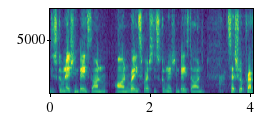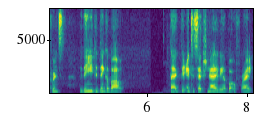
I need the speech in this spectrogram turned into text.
discrimination based on on race versus discrimination based on sexual preference. But then you need to think about like the intersectionality of both, right?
